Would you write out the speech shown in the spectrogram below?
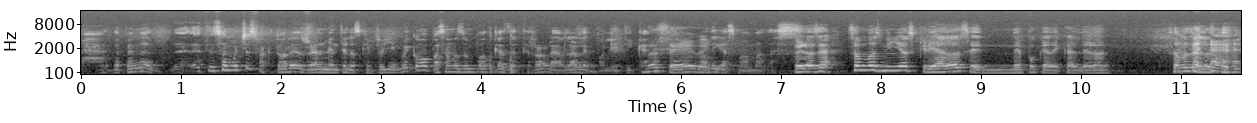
ah, depende. eh, Son muchos factores realmente los que influyen. Güey, ¿cómo pasamos de un podcast de terror a hablar de política? No sé, No güey. digas mamadas. Pero, o sea, somos niños criados en época de Calderón. Somos a los que,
